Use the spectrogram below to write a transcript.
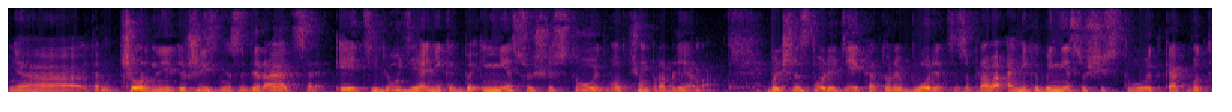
там, черные жизни забираются, эти люди, они как бы не существуют. Вот в чем проблема. Большинство людей, которые борются за права, они как бы не существуют как вот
